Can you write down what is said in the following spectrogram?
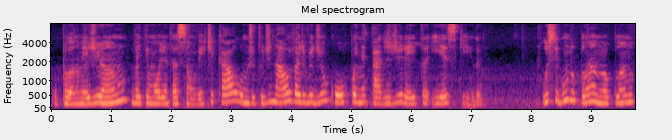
O plano mediano vai ter uma orientação vertical, longitudinal e vai dividir o corpo em metades direita e esquerda. O segundo plano é o plano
